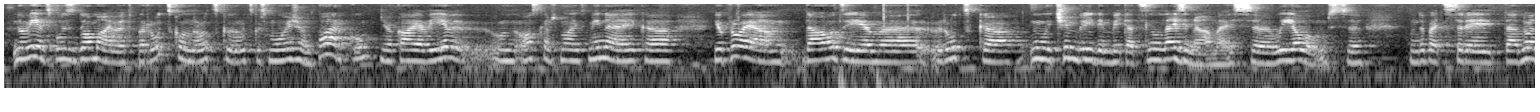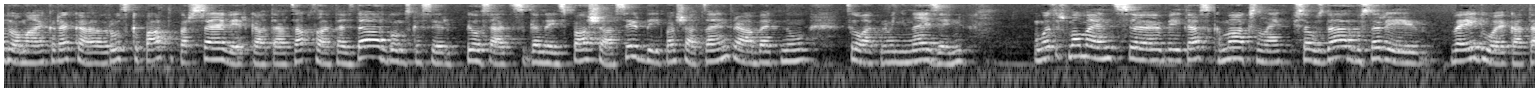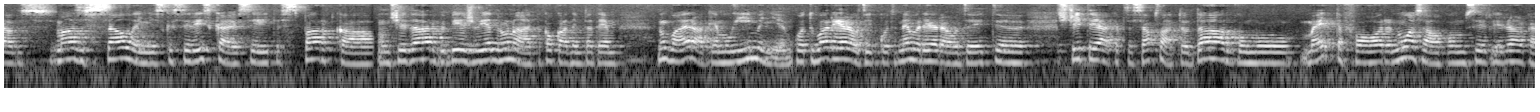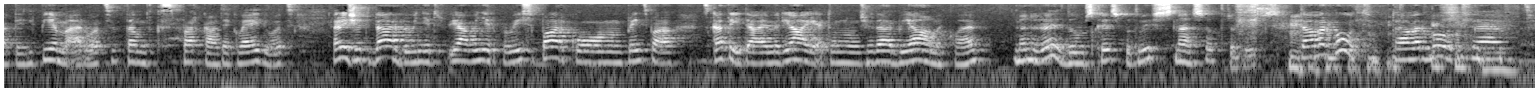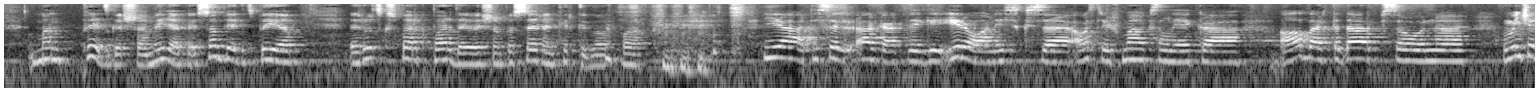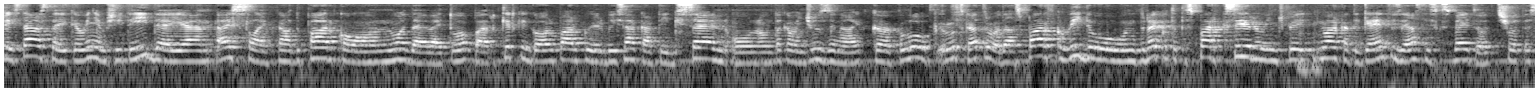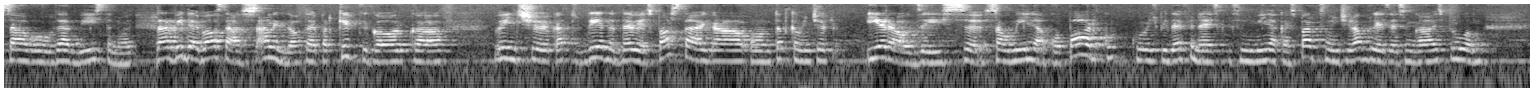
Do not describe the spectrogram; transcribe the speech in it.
No vienas puses, domājot par Rutsku un Rutsku, Rutskas mūžu un parku, jo, kā jau Ieva un Oskars liekas, minēja, ka joprojām daudziem eh, Rutska nu, līdz šim brīdim bija tāds nu, nezināmais eh, lielums. Un tāpēc es arī tā nodomāju, ka Reka Ruska pati par sevi ir kā tāds apslēgtais dārgums, kas ir pilsētas gandrīz pašā sirdī, pašā centrā, bet nu, cilvēki par viņu nezina. Otrs moments eh, bija tas, ka mākslinieki savus darbus arī veidoja kā tādas mazas saliņas, kas ir izkaisītas parkā. Un šie darbi bieži vien runāja par kaut kādiem tādiem nu, vairākiem līmeņiem, ko tu vari ieraudzīt, ko tu nevari ieraudzīt. Eh, šķiet, ka tas apslēpto dārgumu metāfora nosaukums ir, ir ārkārtīgi piemērots tam, kas parkā tiek veidots. Arī šie darbi viņi ir, jā, viņi ir pa visu parku, un principā skatītājiem ir jāiet un, un šie darbi jāmeklē. Man ir aizdoms, ka es pat visus neesmu atradis. Tā var būt. Tā var būt. Man pēcgaršā mīļākais objekts bija Rutskas parka pārdēvēšana par Sērenu Kirkegoru parku. Jā, tas ir ārkārtīgi ironisks uh, austriešu mākslinieka Alberta darbs. Un, uh, un viņš arī stāstīja, ka viņam šī ideja aizslēgt kādu parku un nodēvēt to par Kirkegoru parku ir bijis ārkārtīgi sen. Un, un tā kā viņš uzzināja, ka, ka lūk, Rutska atrodas parku vidū un reku tas parks ir, viņš bija nu, ārkārtīgi entuziastisks beidzot šo savu darbu īstenot. Darba ideja balstās anekdotē par Kirkegoru Viņš eh, katru dienu ir devies pastaigā, un tad, kad viņš ir ieraudzījis eh, savu mīļāko parku, ko viņš bija definējis, ka tas ir viņa mīļākais parks, viņš ir apgriezies un gājis prom.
